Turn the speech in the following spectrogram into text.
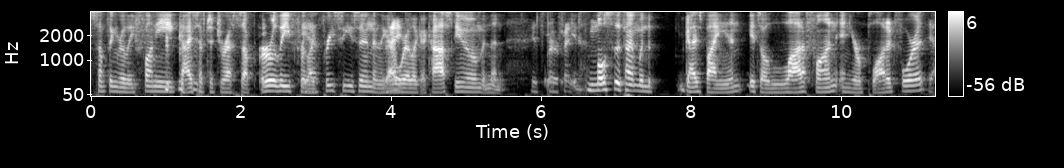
something really funny guys have to dress up early for like preseason and they gotta wear like a costume and then it's perfect. it- most of the time when the guys buy in it's a lot of fun and you're applauded for it Yeah.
